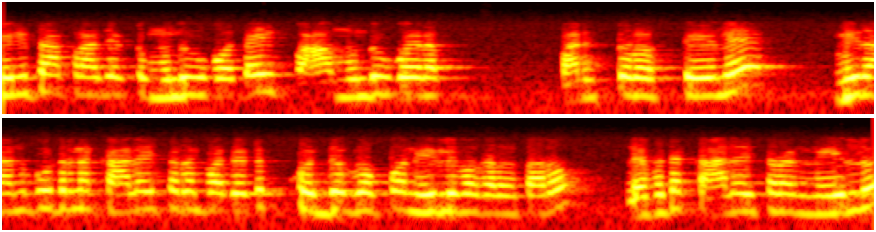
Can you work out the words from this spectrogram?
మిగతా ప్రాజెక్టు ముందుకు పోతాయి. ఆ ముందుకు పోయిన పరిస్థితులు వస్తేనే మీరు అనుకుంటున్న కాళేశ్వరం ప్రాజెక్టు కొద్ది గొప్ప నీళ్ళు ఇవ్వగలుగుతారు. లేకపోతే కాళేశ్వరం నీళ్ళు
